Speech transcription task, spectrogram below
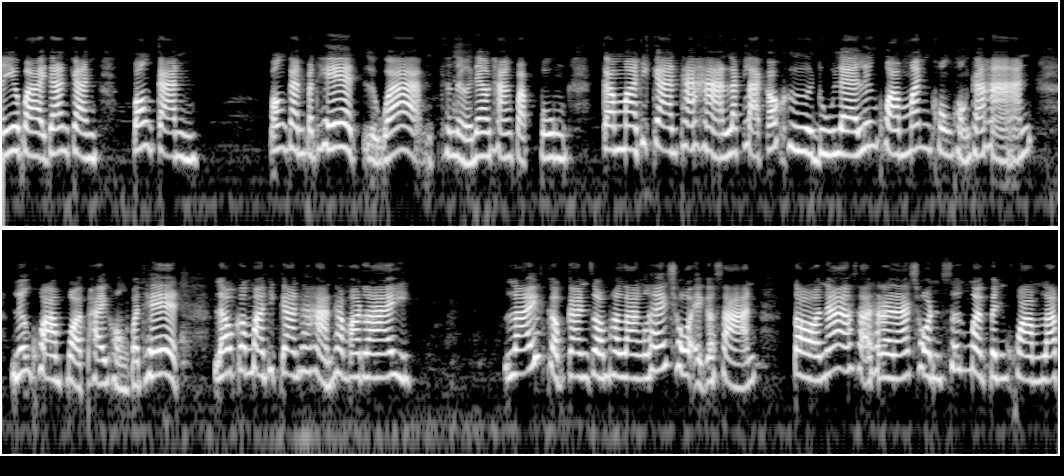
นโยบายด้านการป้องกัน ป้องกันประเทศหรือว่าเสนอแนวทางปรับปรุง กรรมาธิการทหารหลักๆ ก็คือดูแลเรื่องความมั่นคงของทหาร เรื่องความปลอดภัยของประเทศ แล้วกรรมาธิการทหารทำอะไรไลฟ์กับการจอมพลังและให้โชว์เอกสาร ต่อหน้าสาธารณชน ซึ่งมันเป็นความลับ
